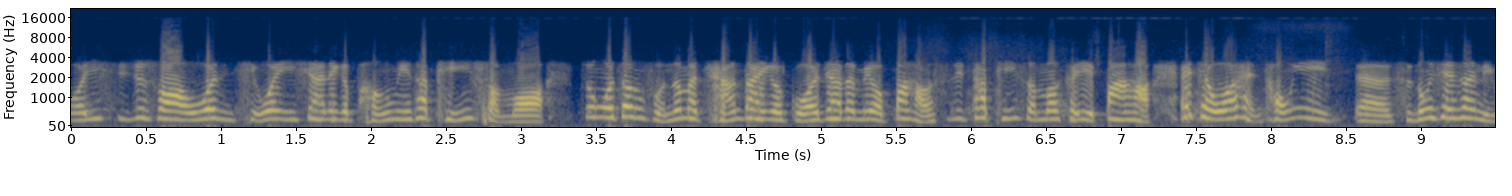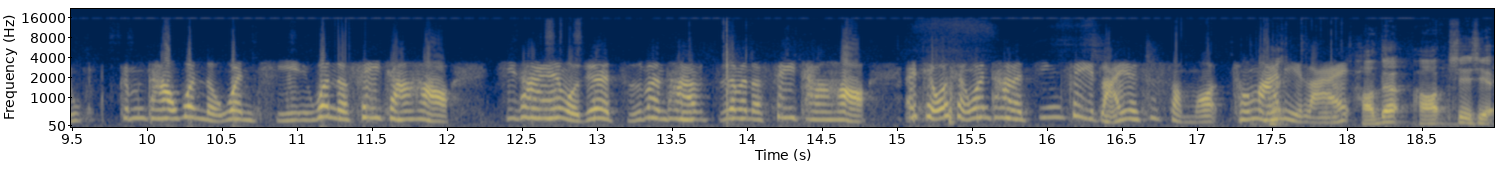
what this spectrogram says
我意思就是说，我问，请问一下那个彭明，他凭什么？中国政府那么强大一个国家都没有办好事情，他凭什么可以办好？而且我很同意，呃，史东先生你跟他问的问题，问的非常好。其他人我觉得质问他质问的非常好，而且我想问他的经费来源是什么？从哪里来？好的，好，谢谢。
